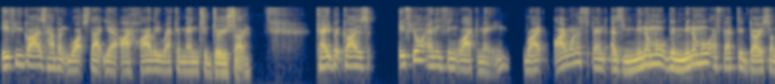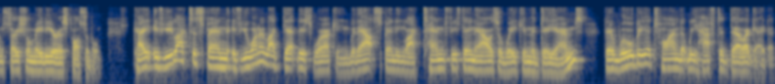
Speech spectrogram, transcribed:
If you guys haven't watched that yet, I highly recommend to do so. Okay, but guys, if you're anything like me, right, I want to spend as minimal, the minimal effective dose on social media as possible. Okay. If you like to spend, if you want to like get this working without spending like 10, 15 hours a week in the DMs, there will be a time that we have to delegate it.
